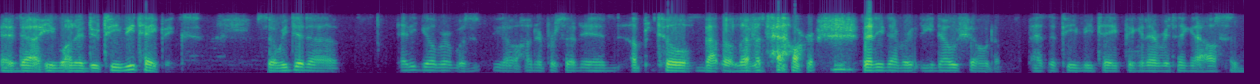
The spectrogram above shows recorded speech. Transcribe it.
and uh, he wanted to do tv tapings so we did a Eddie Gilbert was, you know, 100% in up until about the 11th hour. then he never, he no-showed him at the TV taping and everything else, and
